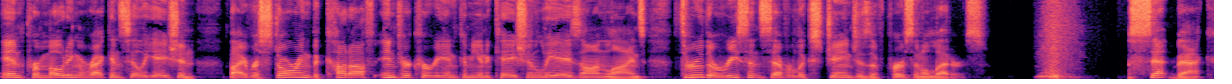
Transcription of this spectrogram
and promoting reconciliation by restoring the cut off inter Korean communication liaison lines through the recent several exchanges of personal letters. Setback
